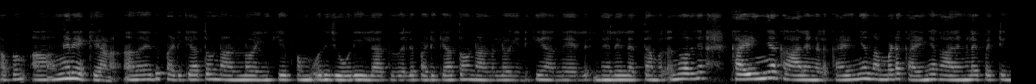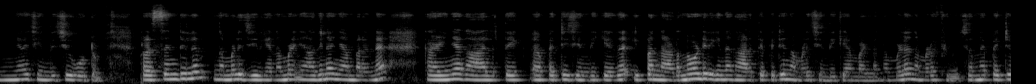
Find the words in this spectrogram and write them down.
അപ്പം അങ്ങനെയൊക്കെയാണ്. അതായത് പഠിക്കാത്തതുകൊണ്ടാണല്ലോ എനിക്ക് ഇപ്പം ഒരു ജോലി ഇല്ലാത്തത് അല്ലെ പഠിക്കാത്തതുകൊണ്ടാണല്ലോ എനിക്ക് ആ നില നിലയിലെത്താൻ പറ്റും എന്ന് പറഞ്ഞാൽ കഴിഞ്ഞ കാലങ്ങൾ കഴിഞ്ഞ നമ്മുടെ കഴിഞ്ഞ കാലങ്ങളെ പറ്റി ഇങ്ങനെ ചിന്തിച്ചു കൂട്ടും. പ്രസന്റിലും നമ്മൾ ജീവിക്കണം നമ്മൾ അതിനെ ഞാൻ പറയുന്നത് കഴിഞ്ഞ കാലത്തെ പറ്റി ചിന്തിക്കരുത്. ഇപ്പം നടന്നുകൊണ്ടിരിക്കുന്ന കാലത്തെ പറ്റി നമ്മൾ ചിന്തിക്കാൻ പാടില്ല. നമ്മൾ നമ്മുടെ ഫ്യൂച്ചറിനെ പറ്റി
